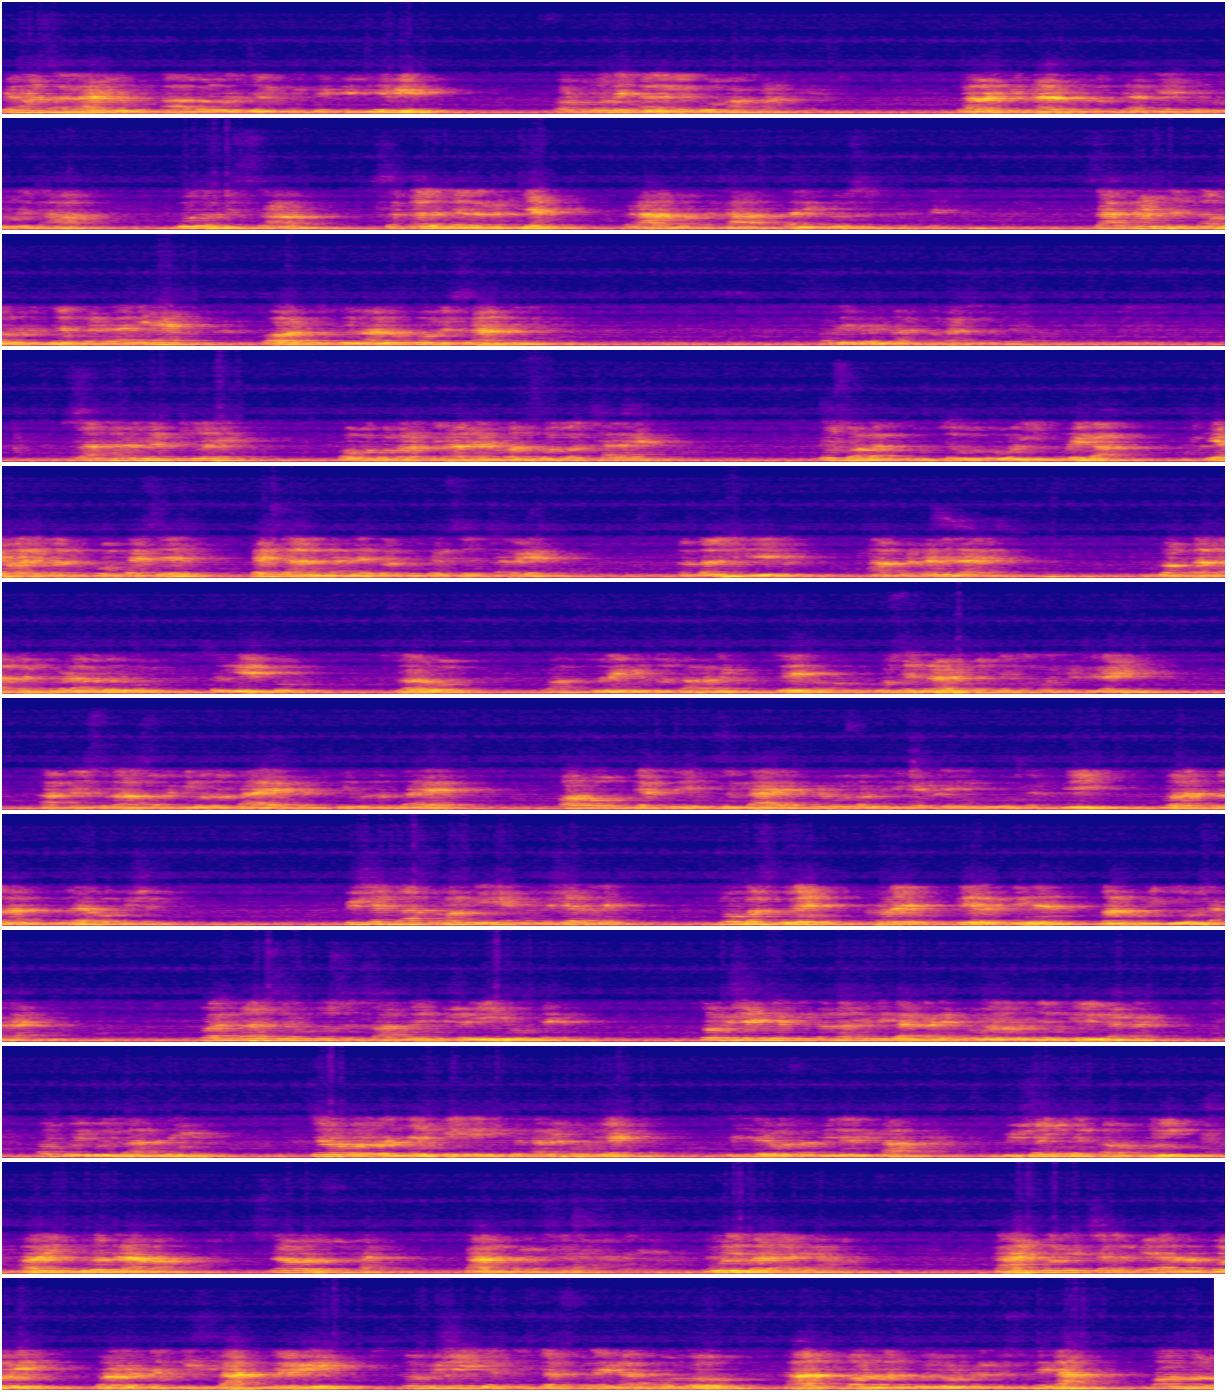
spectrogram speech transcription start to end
यहाँ साधारण लोगों का मनोरंजन करने के लिए भी है, और उन्होंने अलग अलग वो आख्यान किया। के कारण तो में है जब उन्होंने कहा बुध विश्राम सकल रंजन, राम दलित साधारण मनोरंजन कर रही है, और बुद्धिमानों को विश्राम देना और तो साधारण व्यक्ति जो है हमारा मन को तो अच्छा रहे, उस वक्त मुझसे वो तो वही उड़ेगा कि हमारे मन को कैसे कैसे आनंद आ जाए मन को कैसे अच्छा लगे मान लीजिए आप घटा दिलाए वक्त बड़ा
